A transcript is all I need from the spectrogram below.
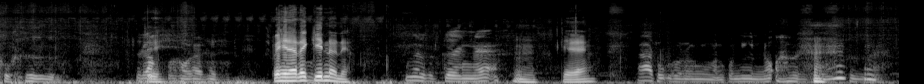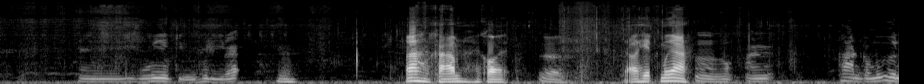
คือรับเอาอะไรไปเห็นอะไรกินเด้อเนี่ยเงื่อนกับแกงแหละอืมแกงถ้าถูกคนเหมือนคนยืนเนาะยังกูยังกินพอดีแล้วอะขามให้คอย เออจะเอาเฮ็ดเมื่อเอออันท่านกับมืออื่น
